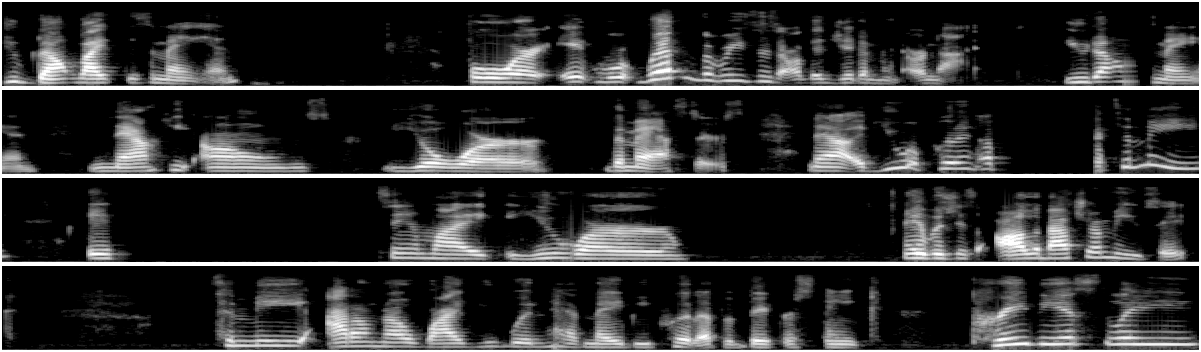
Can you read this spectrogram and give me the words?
you don't like this man for it whether the reasons are legitimate or not you don't man now he owns your the masters now if you were putting up to me if it seemed like you were it was just all about your music. To me i don't know why you wouldn't have maybe put up a bigger stink previously.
